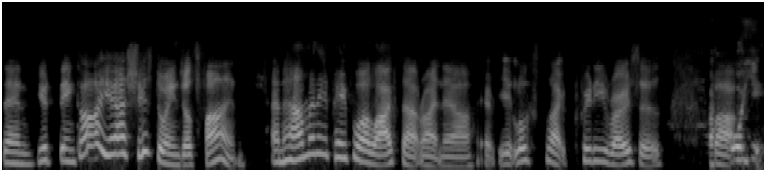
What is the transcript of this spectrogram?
then you'd think, oh, yeah, she's doing just fine. And how many people are like that right now? It, it looks like pretty roses but all you,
